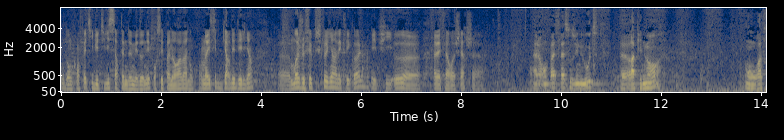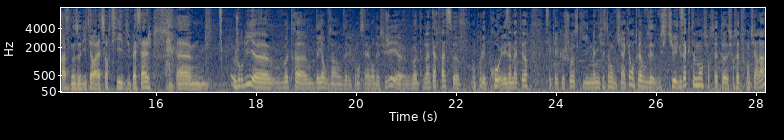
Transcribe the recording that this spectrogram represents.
Donc en fait, il utilise certaines de mes données pour ses panoramas. Donc on a essayé de garder des liens. Euh, moi, je fais plus le lien avec l'école, et puis eux, euh, avec la recherche. Euh. Alors on passe là sous une voûte, rapidement. On rattrape nos auditeurs à la sortie du passage. Euh, Aujourd'hui, euh, votre, euh, d'ailleurs, vous, vous, avez commencé à aborder le sujet. Euh, votre l'interface entre les pros et les amateurs, c'est quelque chose qui manifestement vous tient à cœur. En tout cas, vous vous situez exactement sur cette sur cette frontière-là.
